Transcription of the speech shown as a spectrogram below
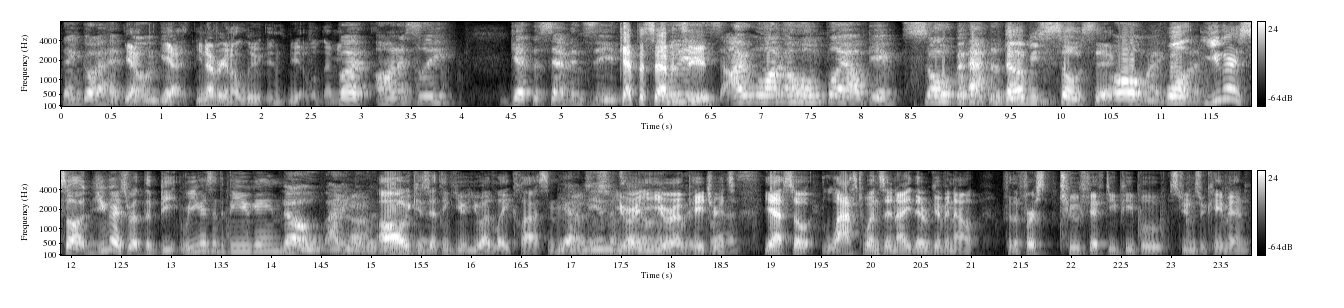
then go ahead, Yeah, go and get yeah. it. You're never gonna lose. Yeah, well, I mean, But honestly, get the seven seed. get the seven Please, seed. I want a home playoff game so badly. That would be so sick. Oh my well, god. Well, you guys saw. You guys were at the B. Were you guys at the BU game? no, I didn't go to the Oh, game. because I think you you had late class and yeah, me and you were Mateo you were had at Patriots. class. Yeah. So last Wednesday night they were giving out for the first 250 people students who came in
